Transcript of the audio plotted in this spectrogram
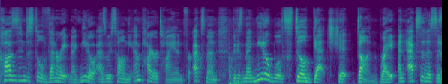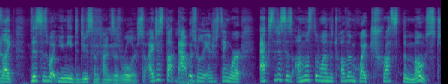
causes him to still venerate Magneto, as we saw in the Empyre tie-in for X-Men, because Magneto will still get shit done, right? And Exodus is Yeah. like, this is what you need to do sometimes as rulers. So I just thought that was really interesting, where Exodus is almost the one of the twelve of them who I trust the most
